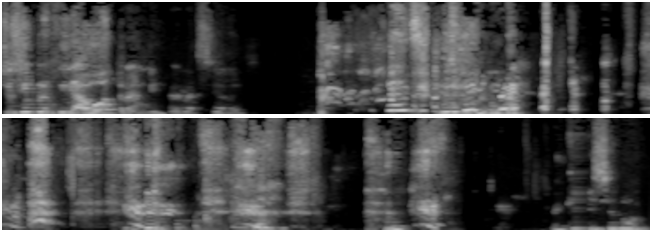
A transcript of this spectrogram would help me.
Yo siempre fui la otra en mis relaciones. Es que yo no-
